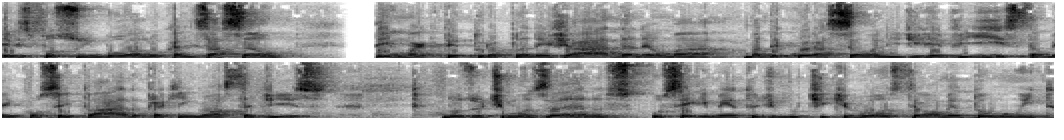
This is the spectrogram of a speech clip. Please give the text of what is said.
Eles possuem boa localização, tem uma arquitetura planejada, né? uma, uma decoração ali de revista, bem conceituada para quem gosta disso. Nos últimos anos, o segmento de boutique hostel aumentou muito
